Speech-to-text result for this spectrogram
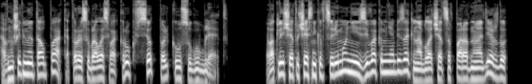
А внушительная толпа, которая собралась вокруг, все только усугубляет. В отличие от участников церемонии, зевакам не обязательно облачаться в парадную одежду,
